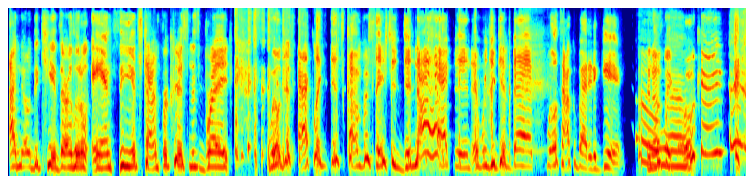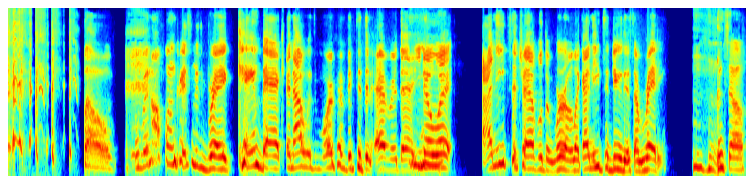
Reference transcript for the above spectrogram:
I know the kids are a little antsy. It's time for Christmas break. We'll just act like this conversation did not happen. And when you get back, we'll talk about it again. Oh, and I was wow. like, okay. so went off on Christmas break, came back, and I was more convicted than ever that, you know mm-hmm. what? I need to travel the world. Like, I need to do this. I'm ready. Mm-hmm. And so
